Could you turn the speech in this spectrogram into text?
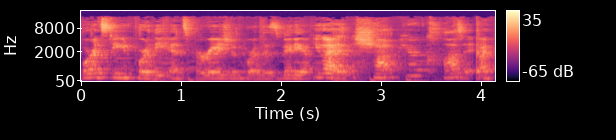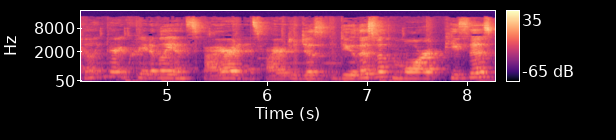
Bornstein, for the inspiration for this video. You guys, shop your closet. I'm feeling very creatively inspired and inspired to just do this with more pieces.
